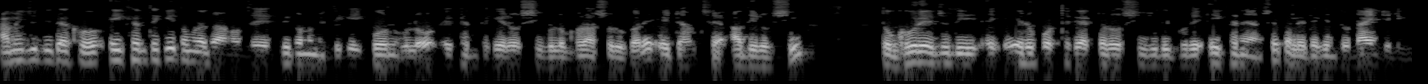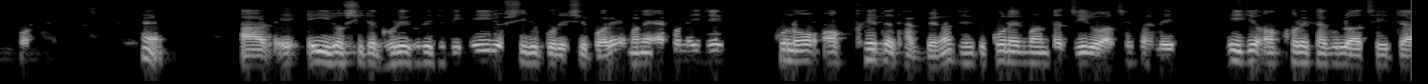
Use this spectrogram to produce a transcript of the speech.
আমি যদি দেখো এইখান থেকেই তোমরা জানো যে ত্রিকোণমিতিক এই কোণগুলো এখান থেকে রশ্মিগুলো ঘোরা শুরু করে এটা হচ্ছে আদি রশ্মি। তো ঘুরে যদি এর উপর থেকে একটা রশ্মি যদি ঘুরে এইখানে আসে তাহলে এটা কিন্তু নাইনটি ডিগ্রি কোণ হয়। হ্যাঁ? আর এই রশ্মিটা ঘুরে ঘুরে যদি এই রশ্মির উপর এসে পড়ে মানে এখন এই যে কোনো অক্ষেতে থাকবে না, যেহেতু কোণের মানটা জিরো আছে, তাহলে এই যে অক্ষরেখাগুলো আছে, এটা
